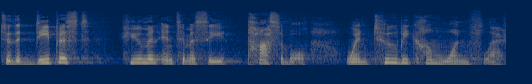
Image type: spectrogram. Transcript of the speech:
to the deepest human intimacy possible when two become one flesh.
